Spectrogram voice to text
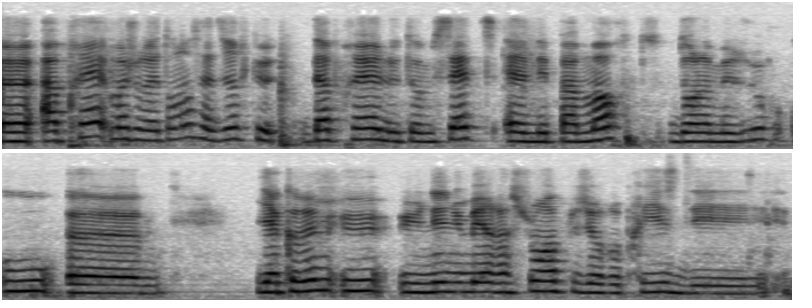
Euh, après, moi j'aurais tendance à dire que d'après le tome 7, elle n'est pas morte dans la mesure où il y a quand même eu une énumération à plusieurs reprises des,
